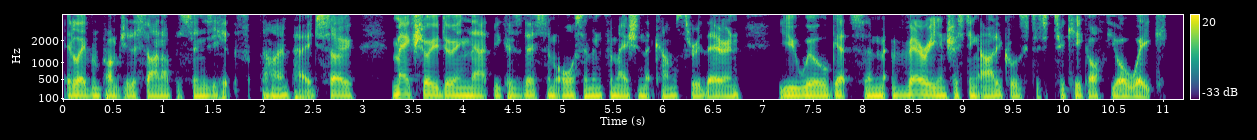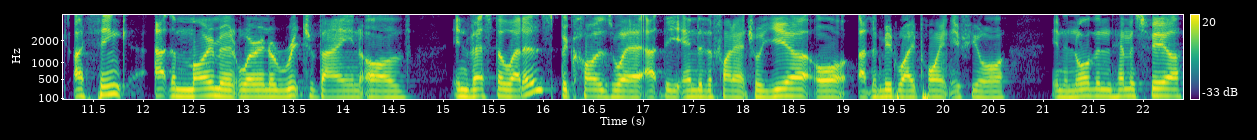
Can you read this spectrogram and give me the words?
it'll even prompt you to sign up as soon as you hit the, the homepage. So make sure you're doing that because there's some awesome information that comes through there, and you will get some very interesting articles to, to kick off your week. I think at the moment we're in a rich vein of investor letters because we're at the end of the financial year or at the midway point if you're in the northern hemisphere.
